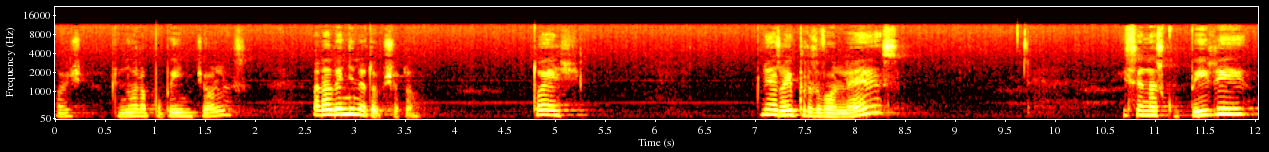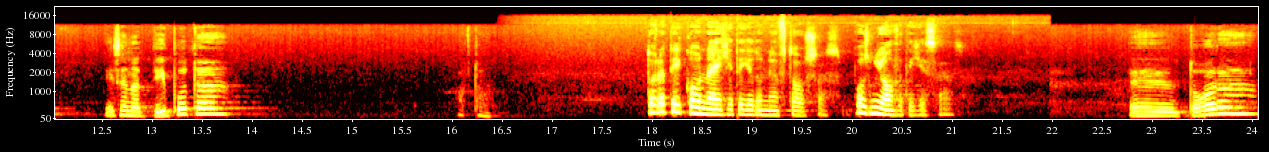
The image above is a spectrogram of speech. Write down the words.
Όχι. Την ώρα που πίνει κιόλας. Αλλά δεν είναι το ψωτό. Το έχει. Μια ζωή προσβολές. Είσαι ένα σκουπίδι. Είσαι ένα τίποτα. Αυτό. Τώρα τι εικόνα έχετε για τον εαυτό σας; Πώς νιώθετε για εσάς; Ε, τώρα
